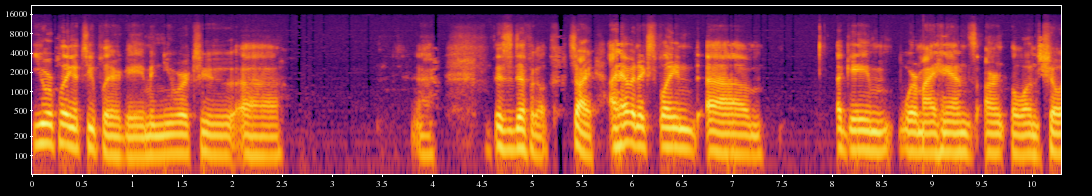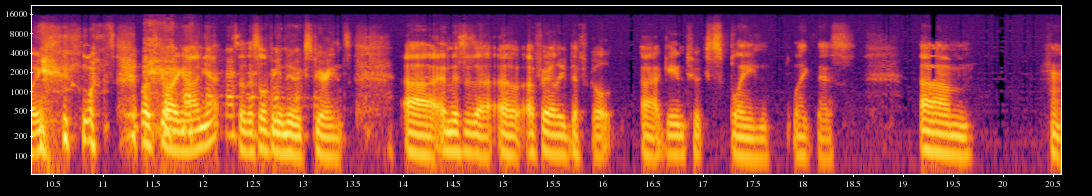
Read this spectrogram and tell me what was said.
you were playing a two player game and you were to uh, uh, this is difficult. Sorry i haven't explained um, a game where my hands aren't the ones showing what's, what's going on yet. So this will be a new experience. Uh, and this is a, a, a fairly difficult uh, game to explain like this. Um, hmm.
